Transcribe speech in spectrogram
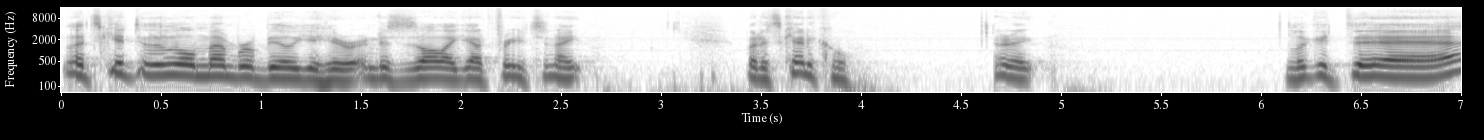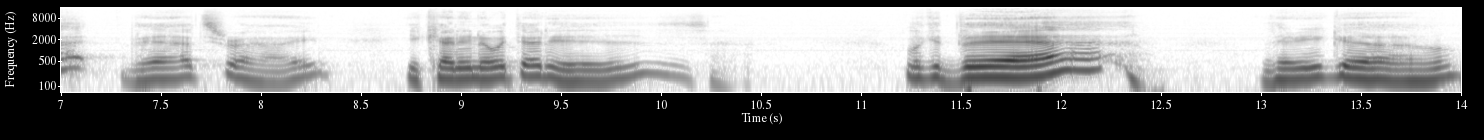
let's get to the little memorabilia here. And this is all I got for you tonight. But it's kind of cool. All right. Look at that. That's right. You kind of know what that is. Look at that. There you go.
